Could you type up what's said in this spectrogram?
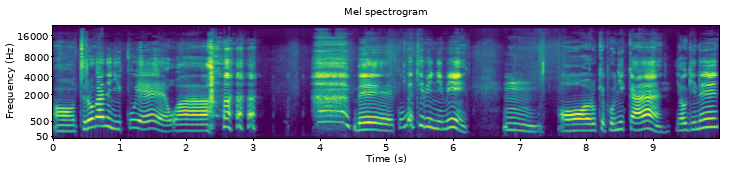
어, 들어가는 입구에, 와. 네, 꿈의 TV님이, 음, 어, 이렇게 보니까 여기는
